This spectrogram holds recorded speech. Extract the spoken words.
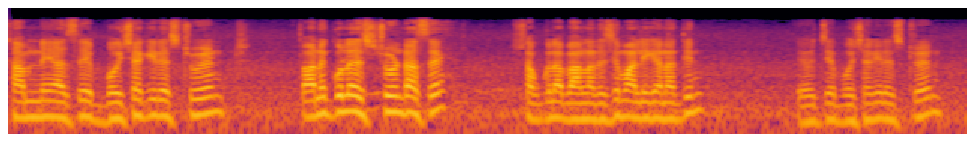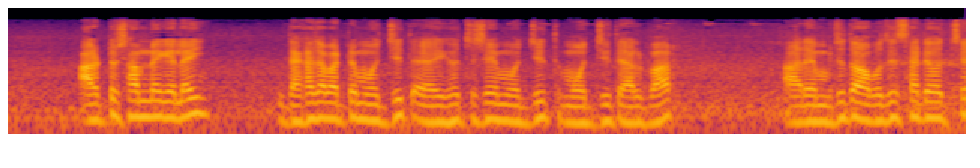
সামনে আছে বৈশাখী রেস্টুরেন্ট তো অনেকগুলো রেস্টুরেন্ট আছে, সবগুলো বাংলাদেশি মালিকানাধীন। এই হচ্ছে বৈশাখী রেস্টুরেন্ট আর একটু সামনে গেলেই দেখা যাবে একটা মসজিদ, এই হচ্ছে সেই মসজিদ মসজিদ অ্যালবার আর এই মসজিদের অপোজিট সাইডে হচ্ছে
